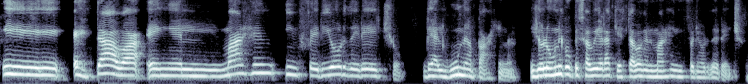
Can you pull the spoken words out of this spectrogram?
Y estaba en el margen inferior derecho de alguna página. Y yo lo único que sabía era que estaba en el margen inferior derecho,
